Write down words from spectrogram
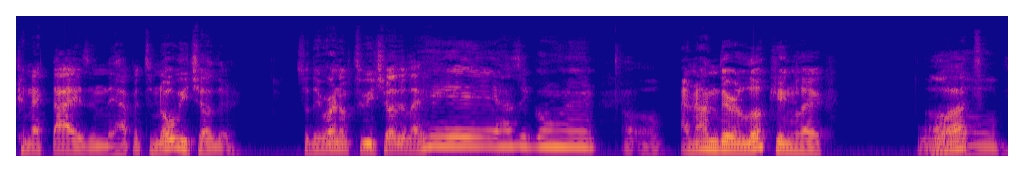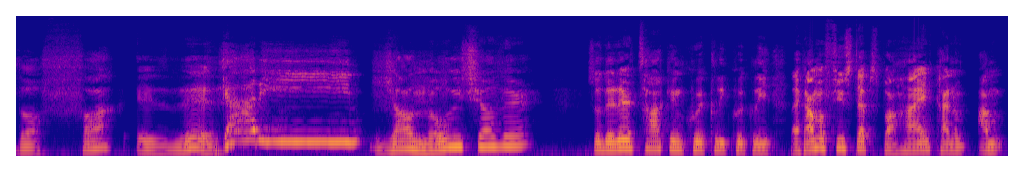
connect eyes and they happen to know each other. So they run up to each other like, "Hey, how's it going?" Uh oh. And I'm there looking like, "What Uh-oh. the fuck is this?" Got him. y'all know each other so they're there talking quickly quickly like i'm a few steps behind kind of i'm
